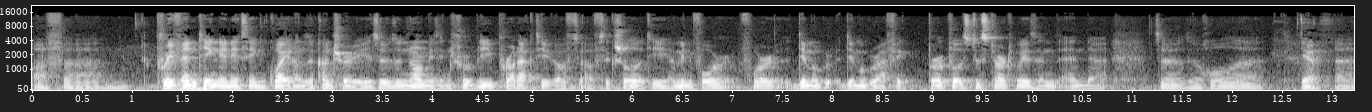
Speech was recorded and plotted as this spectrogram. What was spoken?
of um, preventing anything. Quite on the contrary, the, the norm is incredibly productive of, of sexuality. I mean, for for demog- demographic purpose to start with, and and uh, the the whole. Uh, yeah. Uh,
